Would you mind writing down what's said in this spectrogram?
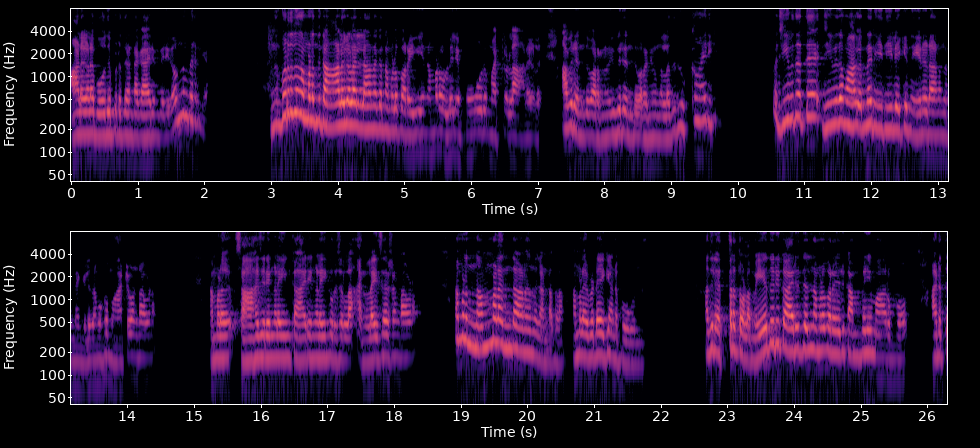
ആളുകളെ ബോധ്യപ്പെടുത്തേണ്ട കാര്യം വരിക. ഒന്നും വരില്ല. വെറുതെ നമ്മൾ എന്നിട്ട് ആളുകളല്ല എന്നൊക്കെ നമ്മൾ പറയുകയും നമ്മുടെ ഉള്ളിൽ എപ്പോഴും മറ്റുള്ള ആളുകൾ അവരെന്ത് പറഞ്ഞു ഇവരെന്ത് പറഞ്ഞു എന്നുള്ളത് ദുഃഖമായിരിക്കും. അപ്പൊ ജീവിതത്തെ ജീവിതമാകുന്ന രീതിയിലേക്ക് നേരിടാണെന്നുണ്ടെങ്കിൽ നമുക്ക് മാറ്റം ഉണ്ടാവണം. നമ്മൾ സാഹചര്യങ്ങളെയും കാര്യങ്ങളെയും കുറിച്ചുള്ള അനലൈസേഷൻ ഉണ്ടാവണം. നമ്മൾ എന്താണെന്ന് കണ്ടെത്തണം. നമ്മൾ എവിടേക്കാണ് പോകുന്നത്? അതിൽ എത്രത്തോളം? ഏതൊരു കാര്യത്തിൽ നമ്മൾ പറയും ഒരു കമ്പനി മാറുമ്പോൾ അടുത്ത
